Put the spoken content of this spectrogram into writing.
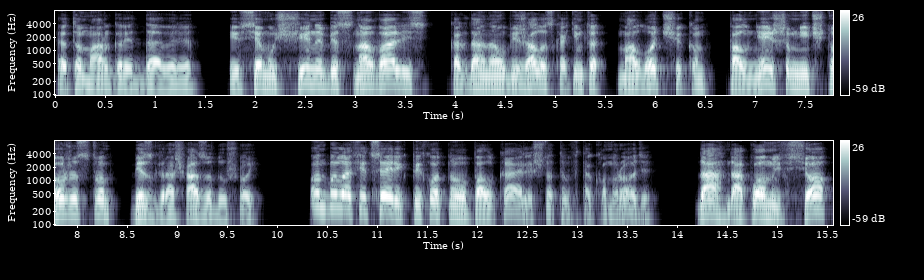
это Маргарет Девери. И все мужчины бесновались, когда она убежала с каким-то молодчиком, полнейшим ничтожеством, без гроша за душой. Он был офицерик пехотного полка или что-то в таком роде. Да, да, помню все,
